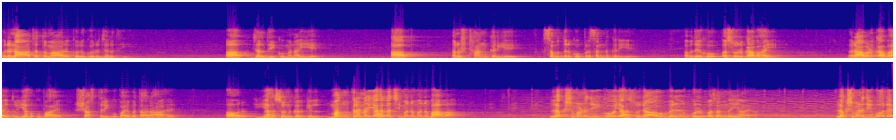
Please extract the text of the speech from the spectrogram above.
बोले नाथ तुम्हार कुल गुरु जल्द ही। आप जल्द ही को मनाइए। आप अनुष्ठान करिए, समुद्र को प्रसन्न करिए। अब देखो, असुर का भाई, रावण का भाई तो यह उपाय शास्त्रीय उपाय बता रहा है। और यह सुनकर के मंत्र न यह लक्ष्मण मन भावा। लक्ष्मण जी को यह सुझाव बिल्कुल पसंद नहीं आया। लक्ष्मण जी बोले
